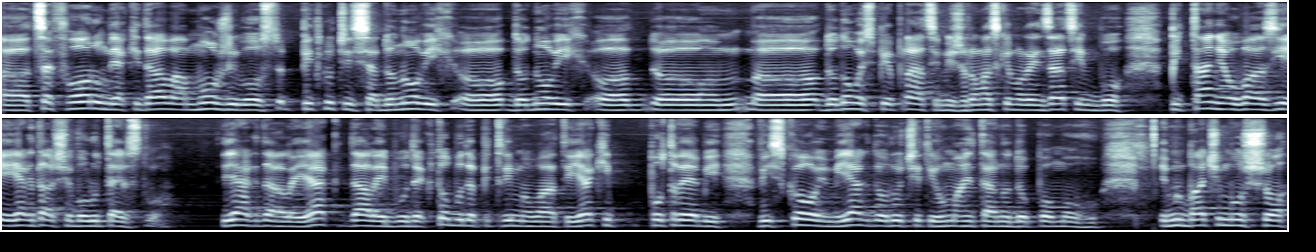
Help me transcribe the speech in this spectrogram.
Е, Це форум, який дава можливість підключитися до нових е, до нових е, до, нової співпраці між громадськими організаціями, бо питання у вас є, як далі волонтерство. Як далі, як далі буде, хто буде підтримувати, які потреби військовим, як доручити гуманітарну допомогу. І ми бачимо, що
